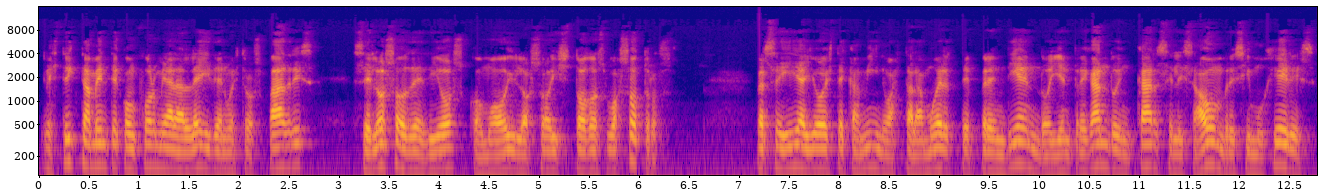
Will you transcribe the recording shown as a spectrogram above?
estrictamente conforme a la ley de nuestros padres, celoso de Dios como hoy lo sois todos vosotros. Perseguía yo este camino hasta la muerte, prendiendo y entregando en cárceles a hombres y mujeres,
